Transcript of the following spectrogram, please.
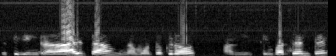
de cilindrada alta, una motocross, sin patente,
